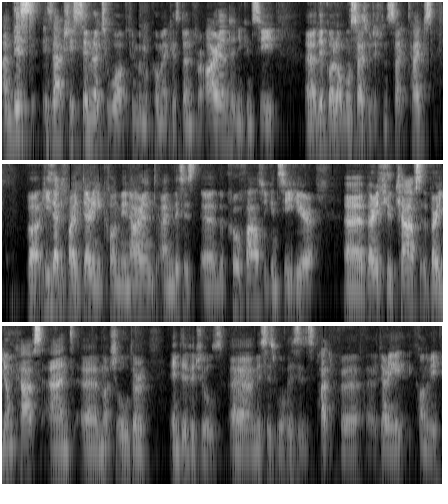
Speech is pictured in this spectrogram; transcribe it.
And this is actually similar to what Finbar McCormick has done for Ireland. And you can see uh, they've got a lot more sites with different site types. But he's identified dairying economy in Ireland. And this is uh, the profile. So you can see here uh, very few calves, very young calves, and uh, much older individuals. Uh, this is what this is pattern for dairying economy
